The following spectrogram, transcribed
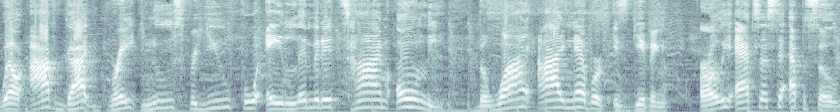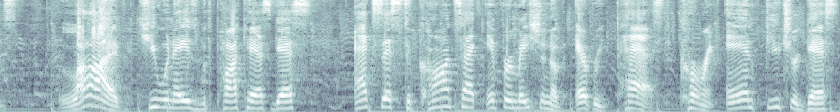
Well, I've got great news for you for a limited time only. The YI Network is giving early access to episodes, live Q&As with podcast guests, access to contact information of every past, current, and future guest,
